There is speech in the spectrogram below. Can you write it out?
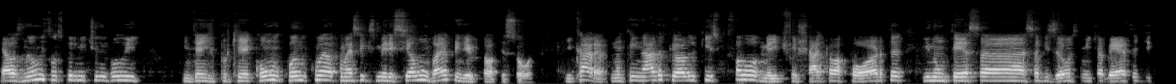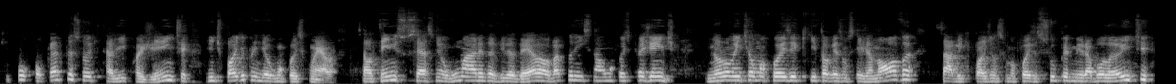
elas não estão se permitindo evoluir. Entende? Porque com, quando, quando ela começa a desmerecer, ela não vai aprender com aquela pessoa. E, cara, não tem nada pior do que isso que tu falou, meio que fechar aquela porta e não ter essa, essa visão, essa mente aberta de que, pô, qualquer pessoa que está ali com a gente, a gente pode aprender alguma coisa com ela. Se ela tem sucesso em alguma área da vida dela, ela vai poder ensinar alguma coisa pra gente. E normalmente é uma coisa que talvez não seja nova, sabe, que pode não ser uma coisa super mirabolante,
